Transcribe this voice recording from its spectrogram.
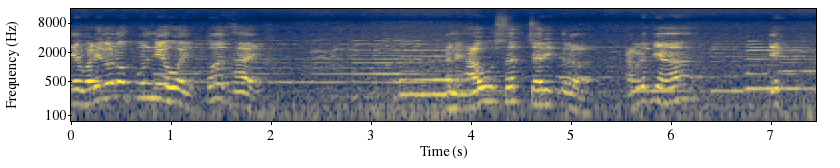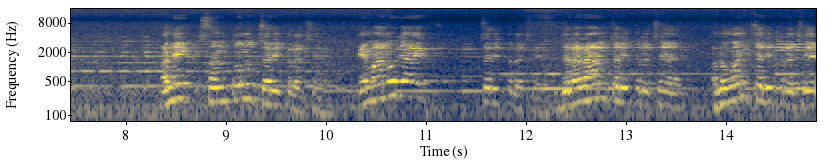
એ વડીલોનું પુણ્ય હોય તો થાય. અને આવું સચ્ચરિત્ર આપણે ત્યાં એક અનેક સંતોનું ચરિત્ર છે. એમાંનું જ આ એક ચરિત્ર છે. જલારામ ચરિત્ર છે, હનુમાન ચરિત્ર છે.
